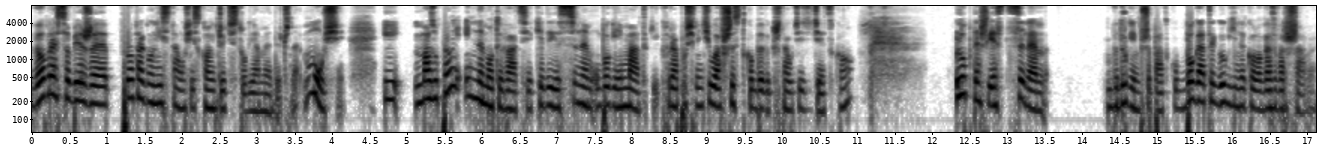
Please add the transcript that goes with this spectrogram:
Wyobraź sobie, że protagonista musi skończyć studia medyczne. Musi. I ma zupełnie inne motywacje, kiedy jest synem ubogiej matki, która poświęciła wszystko, by wykształcić dziecko, lub też jest synem w drugim przypadku bogatego ginekologa z Warszawy.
